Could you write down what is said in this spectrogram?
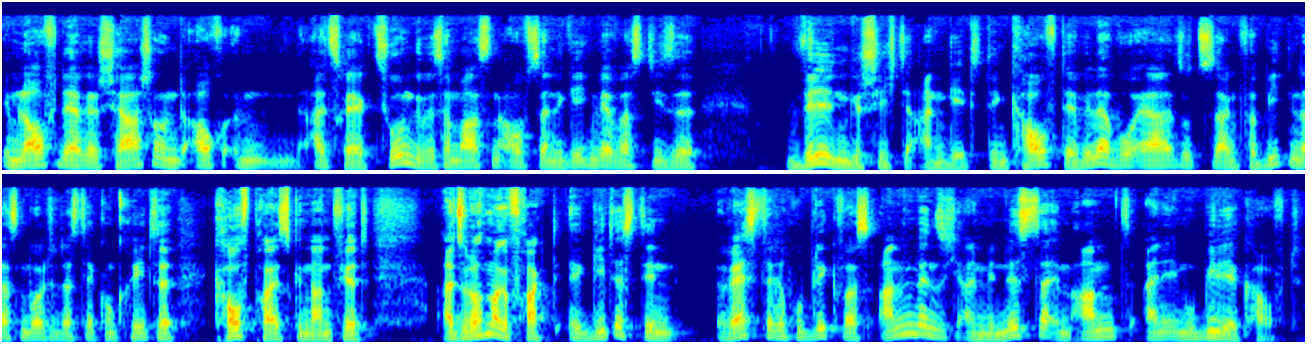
im Laufe der Recherche und auch ähm, als Reaktion gewissermaßen auf seine Gegenwehr, was diese Villengeschichte angeht, den Kauf der Villa, wo er sozusagen verbieten lassen wollte, dass der konkrete Kaufpreis genannt wird. Also nochmal gefragt, äh, geht es den Rest der Republik was an, wenn sich ein Minister im Amt eine Immobilie kauft?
